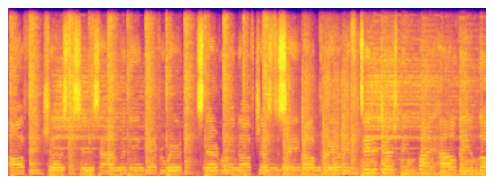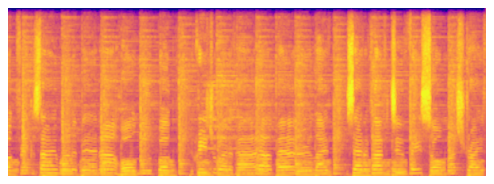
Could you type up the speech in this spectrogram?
of injustices happening everywhere. It's never enough just to say a prayer. If we didn't judge people by how they look, Frankenstein would have been a whole new book. The creature would have had a better life instead of having to face so much strife.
